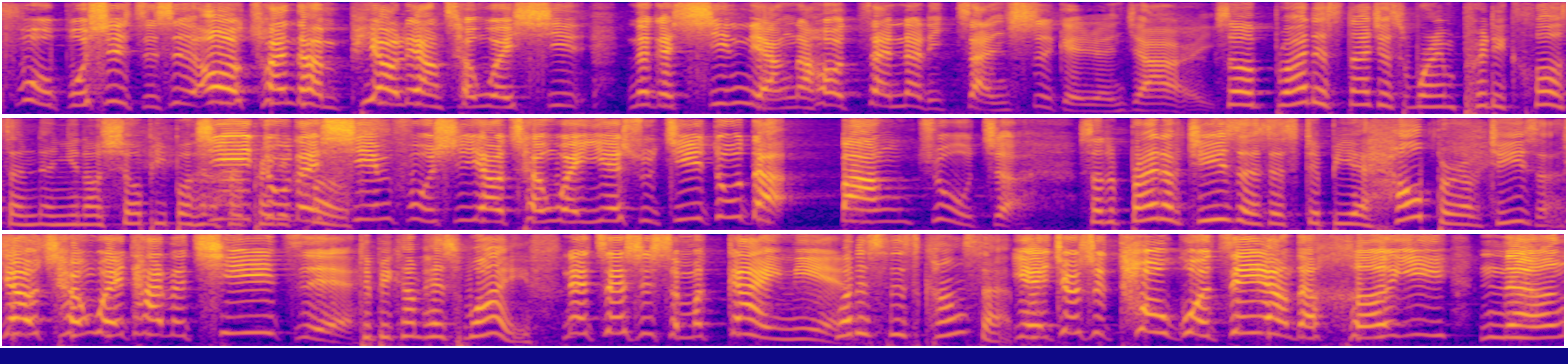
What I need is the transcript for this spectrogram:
腹不是只是哦穿的很漂亮，成为新那个新娘，然后在那里展示给人家而已。So bride is not just wearing pretty clothes and, and you know show people her, pretty clothes. 基督的心腹是要成为耶稣基督的帮助者，So the bride of Jesus is to be a helper of Jesus, 要成为他的妻子。 to become his wife. 那这是什么概念？ What is this concept? 也就是透过这样的合一，能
